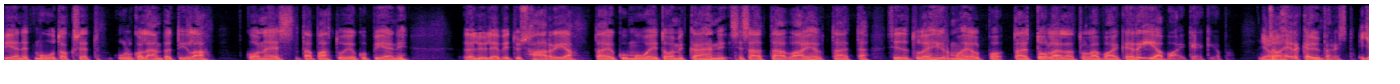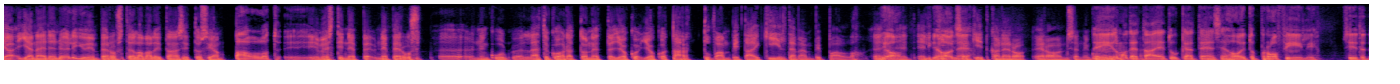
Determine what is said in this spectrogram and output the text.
pienet muutokset, ulkolämpötila, koneessa tapahtuu joku pieni öljylevitysharja tai joku muu ei toimikaan, niin se saattaa aiheuttaa, että siitä tulee hirmu helppo tai todella tulee vaikea, riian vaikeakin jopa. Joo. Se on herkkä ympäristö. Ja, ja näiden öljyjen perusteella valitaan sitten tosiaan pallot. Ilmeisesti ne, ne perus äh, niin kuin lähtökohdat on, että joko, joko tarttuvampi tai kiiltävämpi pallo. E, joo, et, eli joo, se ne, kitkan ero, ero on se. Niin ne ilmoitetaan etukäteen se hoitoprofiili. Siitä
